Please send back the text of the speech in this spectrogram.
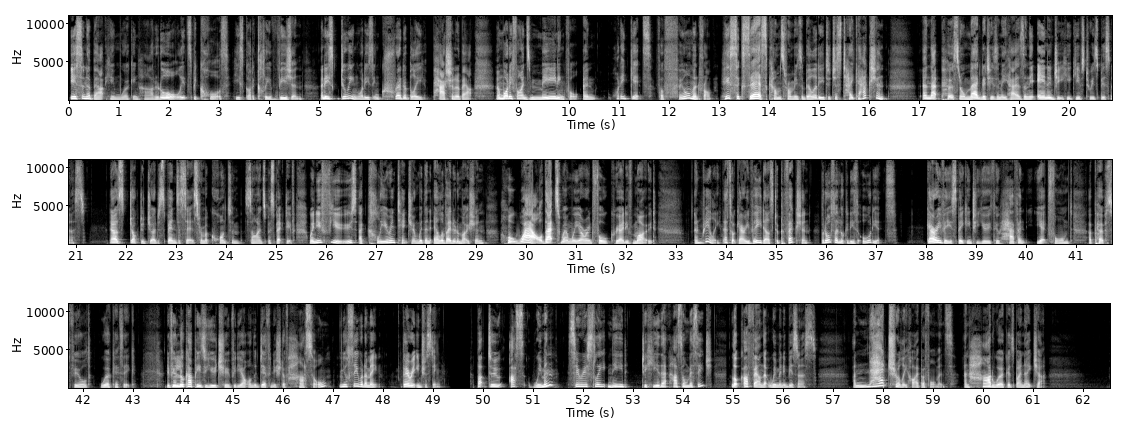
isn't about him working hard at all. It's because he's got a clear vision and he's doing what he's incredibly passionate about and what he finds meaningful and what he gets fulfillment from. His success comes from his ability to just take action and that personal magnetism he has and the energy he gives to his business. Now, as Dr. Joe Dispenza says, from a quantum science perspective, when you fuse a clear intention with an elevated emotion, oh, wow, that's when we are in full creative mode. And really, that's what Gary Vee does to perfection. But also look at his audience. Gary Vee is speaking to youth who haven't yet formed a purpose filled work ethic. If you look up his YouTube video on the definition of hustle, you'll see what I mean. Very interesting. But do us women seriously need to hear that hustle message? Look, I've found that women in business are naturally high performers and hard workers by nature.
